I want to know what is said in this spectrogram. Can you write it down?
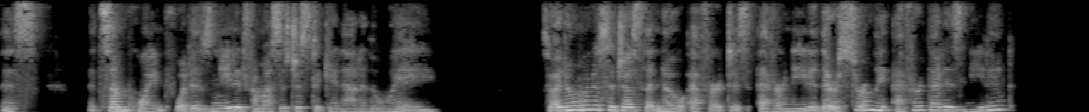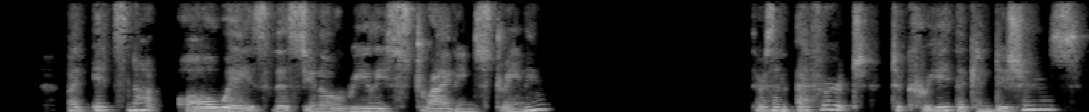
This, at some point, what is needed from us is just to get out of the way. So I don't want to suggest that no effort is ever needed. There is certainly effort that is needed, but it's not always this, you know, really striving, straining. There's an effort to create the conditions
